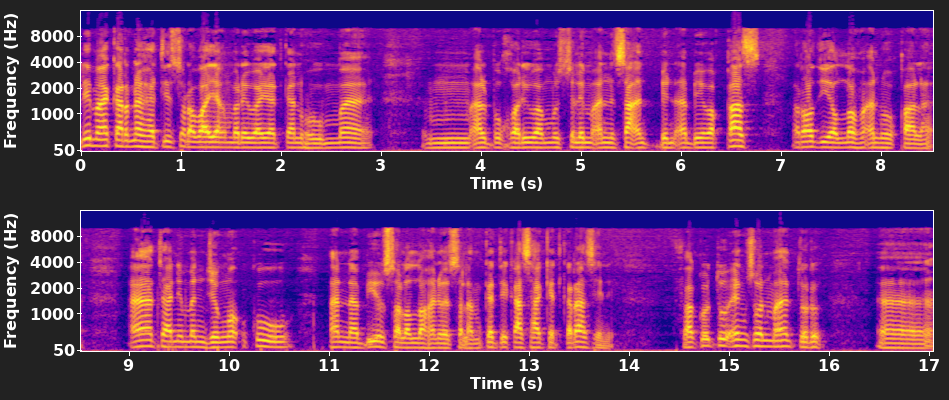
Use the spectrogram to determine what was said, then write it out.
Lima karena hadis rawa yang meriwayatkan huma Hmm, Al-Bukhari wa Muslim an Sa'ad bin Abi Waqqas radhiyallahu anhu qala Atani menjengukku an Nabi sallallahu alaihi wasallam ketika sakit keras ini. Fakultu engsun matur uh,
